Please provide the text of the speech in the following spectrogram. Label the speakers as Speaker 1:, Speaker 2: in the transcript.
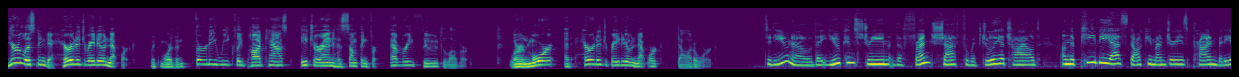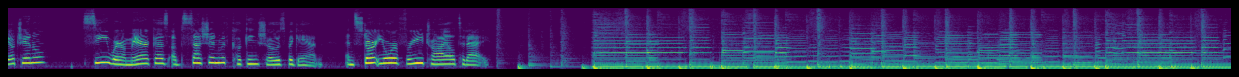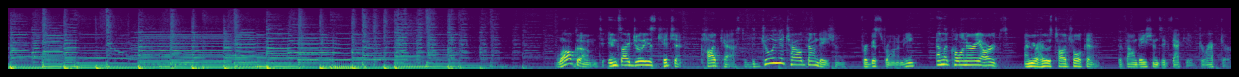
Speaker 1: You're listening to Heritage Radio Network. With more than 30 weekly podcasts, HRN has something for every food lover. Learn more at heritageradionetwork.org.
Speaker 2: Did you know that you can stream The French Chef with Julia Child on the PBS Documentaries Prime Video channel? See where America's obsession with cooking shows began and start your free trial today.
Speaker 1: Welcome to Inside Julia's Kitchen, podcast of the Julia Child Foundation for Gastronomy and the Culinary Arts. I'm your host, Todd Schulkin, the Foundation's Executive Director.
